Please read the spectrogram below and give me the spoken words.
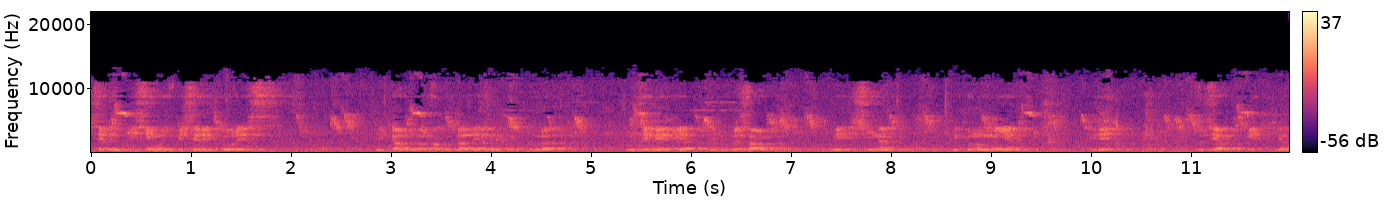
excelentíssimos vice-reitores decanos da Faculdade de Agricultura, Engenharia, Educação, Medicina, Economia, Direito, Social Política,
